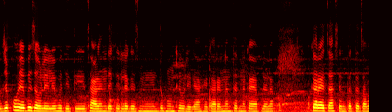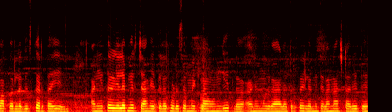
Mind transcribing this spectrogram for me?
जे पोहे भिजवलेली होती ती चाळण देखील लगेच मी धुवून ठेवलेली आहे कारण नंतरनं काय आपल्याला करायचं असेल तर त्याचा वापर लगेच करता येईल. आणि तळलेल्या मिरच्या आहे त्याला थोडंसं मीठ लावून घेतलं आणि मुलगा आला तर पहिलं मी त्याला नाश्ता देते.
